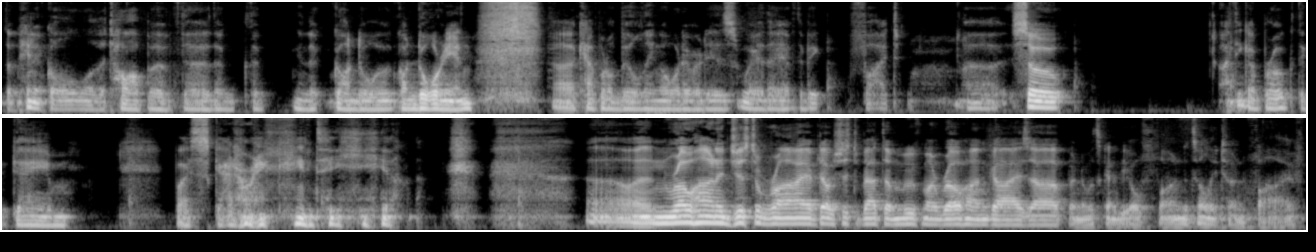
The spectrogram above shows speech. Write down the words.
the pinnacle or the top of the the the, the Gondor Gondorian uh, Capitol building or whatever it is where they have the big fight. Uh, so I think I broke the game by scattering into here. Uh, and Rohan had just arrived. I was just about to move my Rohan guys up, and it was going to be all fun. It's only turn five.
